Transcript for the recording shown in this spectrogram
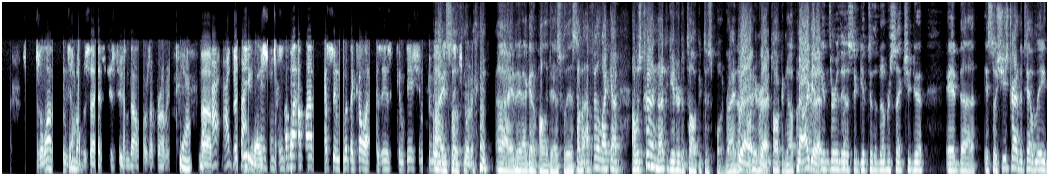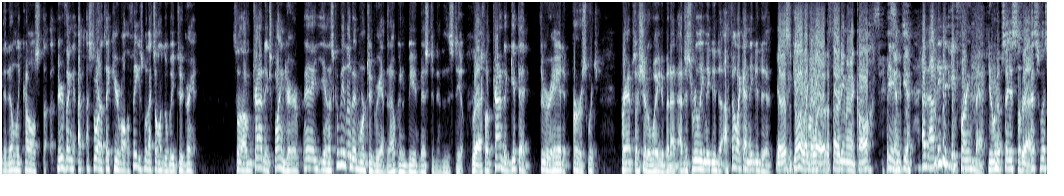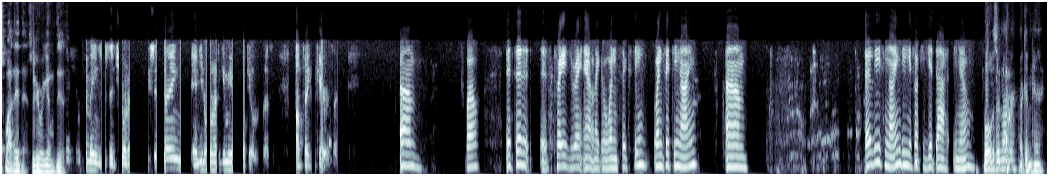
So there's a lot of things Yeah. involved besides just two thousand dollars. I promise. Yeah. Uh, I, I just but bought the anyways, place in eight. I buy, I buy the house in what they call it as is condition. I mean, All right, so- it's sort of- All right, I got to apologize for this. I, I felt like I, I was trying not to get her to talk at this point, right? I Right, already heard her right. talk enough. No, I I'm get trying to it. Get through this and get to the number section, yeah. And uh, and so she's trying to tell me that it only costs everything. I, I swear I take care of all the fees. Well, that's only going to be two grand. So I'm trying to explain to her, eh, you know, it's going to be a little bit more than two grand that I'm going to be invested into this deal. Right. So I'm trying to get that through her head at first, which perhaps I should have waited, but I, I just really needed to. I felt like I needed to Yeah, this is probably like a, a 30 minute call. yeah, yeah. I, I needed to get framed back. You know what I'm saying? So Right. that's that's why I did that. So here we go with this. That means that you don't have to fix anything, and you don't have to give me a royalty on nothing. I'll take care of everything. Um, well, it said it, it's praised right now like a 160, 159. Um, at least 90 if I could get that, you know. What was her number? I couldn't hear.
